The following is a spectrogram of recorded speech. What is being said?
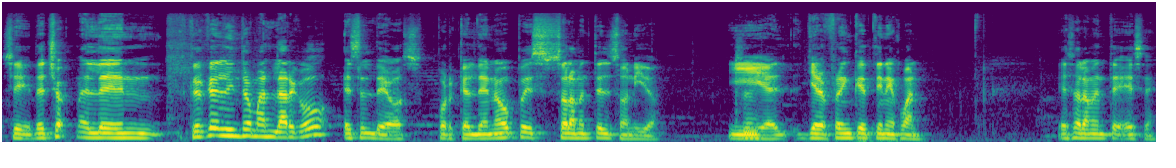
Sí, de hecho, el de, creo que el intro más largo es el de Oz, porque el de Nope es solamente el sonido. Y, Sí. el, y el frame que tiene Juan. Es solamente ese.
